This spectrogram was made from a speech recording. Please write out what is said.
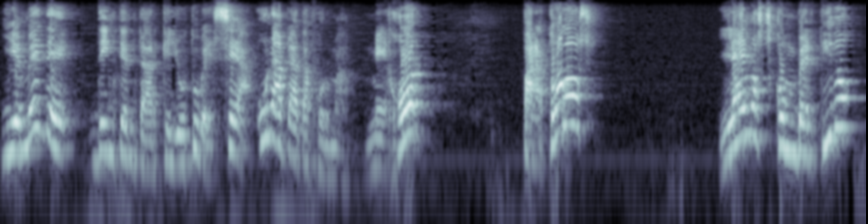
y en vez de, intentar que YouTube sea una plataforma mejor para todos, la hemos convertido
